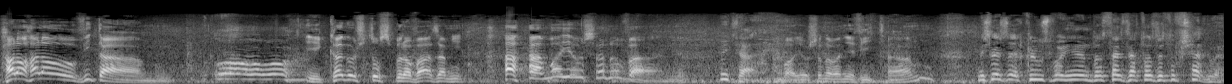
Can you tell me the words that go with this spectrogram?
Halo, halo, witam. O, I kogoś tu sprowadza mi, haha, moje uszanowanie. witam. Moje uszanowanie, witam. Myślę, że klucz powinienem dostać za to, że tu wszedłem.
